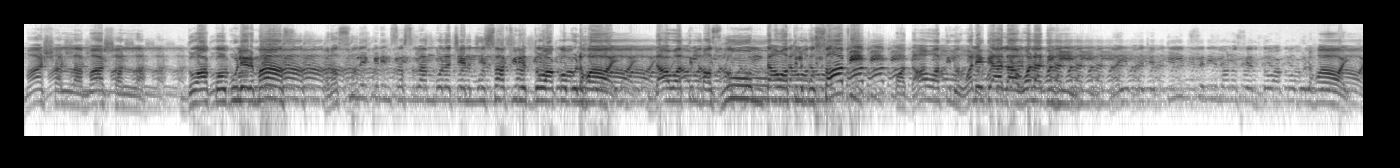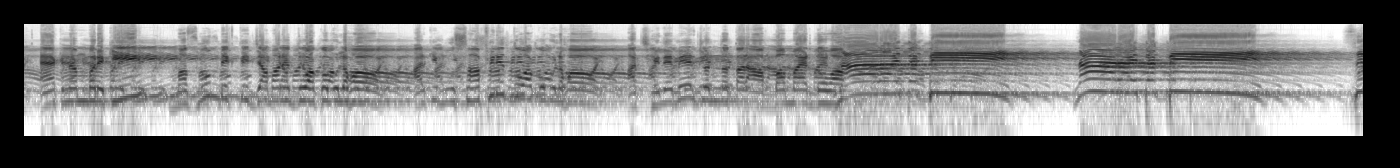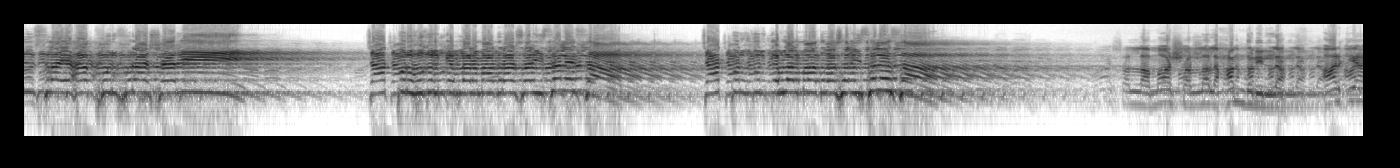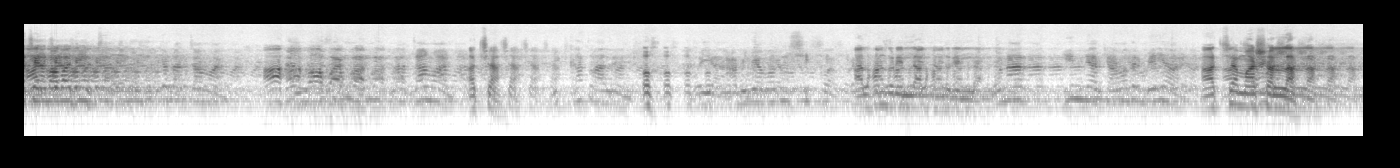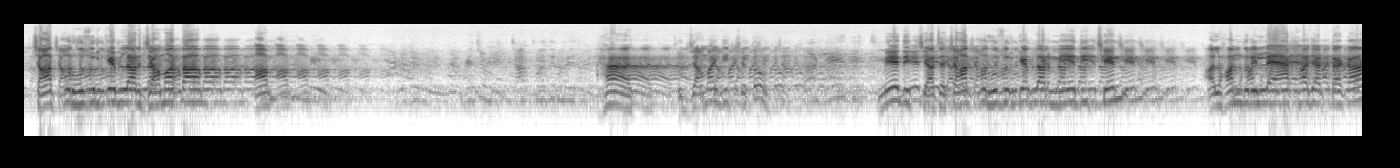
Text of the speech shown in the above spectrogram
মাশাআল্লাহ মাশাআল্লাহ। দোয়া কবুলের মাস। রাসূল করিম সাল্লাল্লাহু বলেছেন মুসাফিরের দোয়া কবুল হয়। দাওয়াতুল মাজলুম দাওয়াতুল মুসাফির ওয়া দাওয়াতুল ওয়ালিদি আলা ওয়ালাদিহি। তিন শ্রেণির মানুষের দোয়া কবুল হয়। এক নম্বরে কি? মাজলুম ব্যক্তির জামানের দোয়া কবুল হয়। আর কি মুসাফিরের দোয়া কবুল হয়। আর ছেলে মেয়ের জন্য তার আব্বা মায়ের দোয়া। নারায় তাকবীর নারায় তাকবীর। সিলসিলায়ে হুজুর কেবলার মাদ্রাসা ইসালে সাহ। চাঁদপুর হুজুর কেবলার মাদ্রাসা ইসালে সাহ। মাশাআল্লাহ মাশাআল্লাহ, আলহামদুলিল্লাহ। আর কি আছেন বাবাজি? আচ্ছা। আলহামদুলিল্লাহ আলহামদুলিল্লাহ। আচ্ছা মাশাআল্লাহ। চাঁদপুর হুজুর কেবলার জামাতা আম- হ্যাঁ জামাই দিচ্ছে তো? মেয়ে দিচ্ছে। আচ্ছা চাঁদপুর হুজুর কেবলার মেয়ে দিচ্ছেন। আলহামদুলিল্লাহ এক হাজার টাকা।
